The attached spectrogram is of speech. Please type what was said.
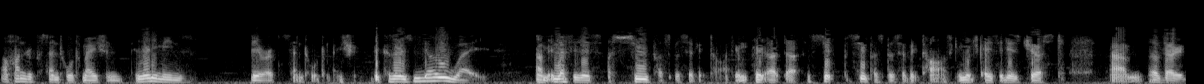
100% automation really means 0% automation because there is no way, um, unless it is a super specific task, uh, uh, a super specific task, in which case it is just um, a very,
